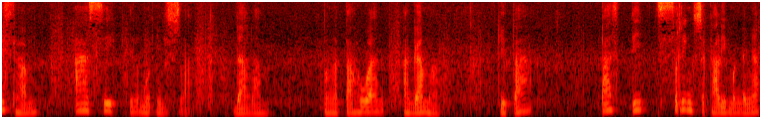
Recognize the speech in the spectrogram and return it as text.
Islam asik ilmu Islam. Dalam pengetahuan agama kita pasti sering sekali mendengar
